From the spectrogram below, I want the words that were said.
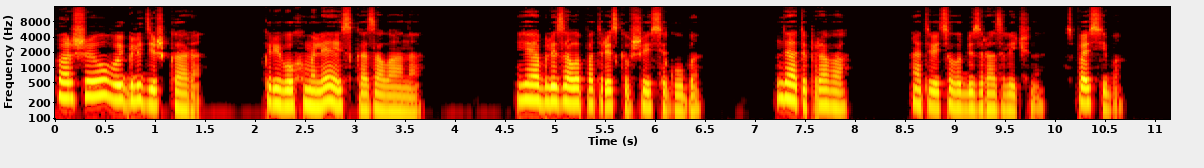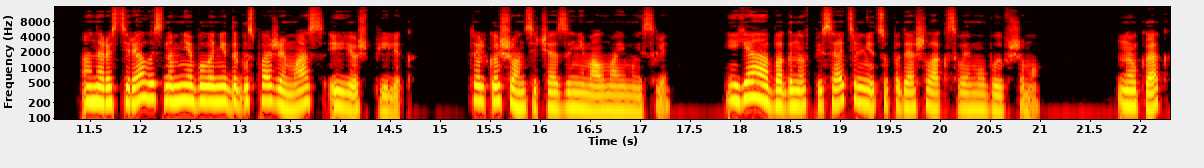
«Паршиво выглядишь, Кара», — криво ухмыляясь, сказала она. Я облизала потрескавшиеся губы. «Да, ты права», — ответила безразлично. «Спасибо». Она растерялась, но мне было не до госпожи Масс и ее шпилек. Только Шон сейчас занимал мои мысли. И я, обогнув писательницу, подошла к своему бывшему. «Ну как,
